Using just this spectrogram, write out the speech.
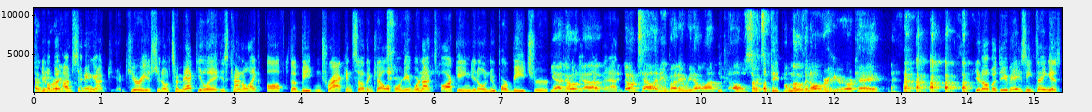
That'd you know, but I'm sitting uh, curious. You know, Temecula is kind of like off the beaten track in Southern California. We're not talking, you know, Newport Beach or yeah. Don't uh, like don't tell anybody. We don't want all sorts of people moving over here. Okay. you know, but the amazing thing is,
